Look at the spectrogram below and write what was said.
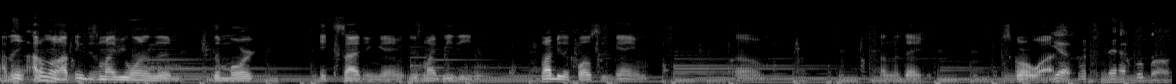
I think I don't know. I think this might be one of the the more exciting games. This might be the might be the closest game um on the day, score wise. Yeah, bunch of bad football.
